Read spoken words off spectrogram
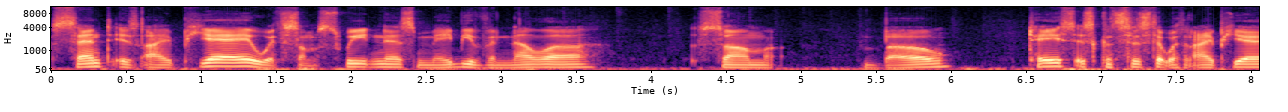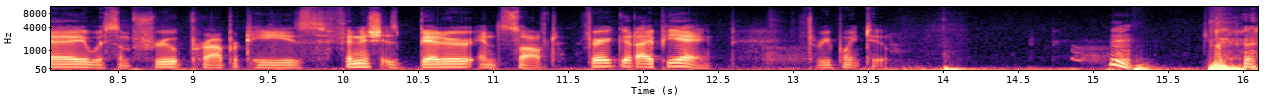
scent is IPA with some sweetness, maybe vanilla, some bow. Taste is consistent with an IPA with some fruit properties. Finish is bitter and soft. Very good IPA. 3.2.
